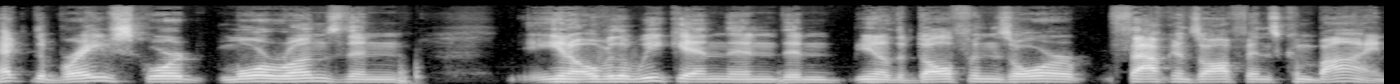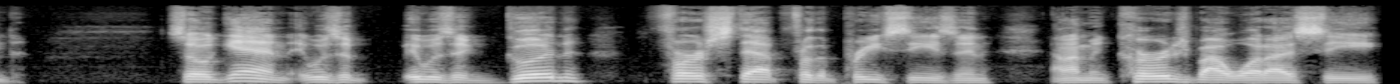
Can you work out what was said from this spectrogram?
Heck, the Braves scored more runs than you know over the weekend than than you know the Dolphins or Falcons offense combined. So again, it was a it was a good first step for the preseason, and I'm encouraged by what I see.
